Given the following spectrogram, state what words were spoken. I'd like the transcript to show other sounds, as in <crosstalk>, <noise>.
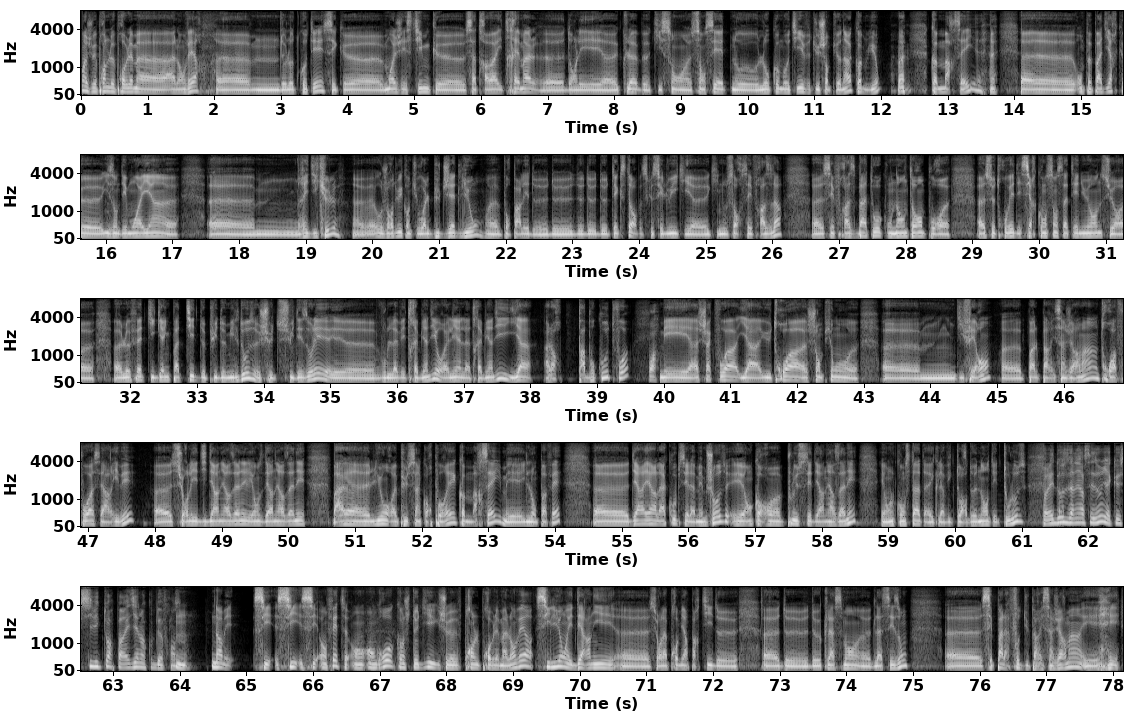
Moi, je vais prendre le problème à, l'envers. Euh, de l'autre côté, c'est que euh, moi, j'estime que ça travaille très mal euh, dans les clubs qui sont censés être nos locomotives du championnat, comme Lyon, <laughs> comme Marseille. <laughs> on peut pas dire qu'ils ont des moyens ridicules. Aujourd'hui, quand tu vois le budget de Lyon, pour parler de, de, de, Textor, parce que c'est lui qui, qui nous sort ces phrases-là, ces phrases bateaux qu'on entend pour se trouver des circonstances atténuantes sur euh, euh, le fait qu'il gagne pas de titre depuis 2012. Je suis, désolé, et, euh, vous l'avez très bien dit, Aurélien l'a très bien dit. Il y a, alors pas beaucoup de fois, mais à chaque fois, il y a eu trois champions différents, pas le Paris Saint-Germain. Trois fois, c'est arrivé. Euh, sur les dix dernières années, les onze dernières années, bah, euh, Lyon aurait pu s'incorporer comme Marseille, mais ils l'ont pas fait. Euh, derrière la coupe, c'est la même chose, et encore plus ces dernières années. Et on le constate avec la victoire de Nantes et de Toulouse. Sur les 12 dernières saisons, il n'y a que six victoires parisiennes en Coupe de France. Hmm. Non, mais c'est, en fait, en, gros, quand je te dis, je prends le problème à l'envers. Si Lyon est dernier sur la première partie de, de classement de la saison, euh, c'est pas la faute du Paris Saint-Germain et,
